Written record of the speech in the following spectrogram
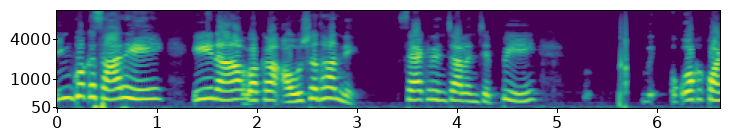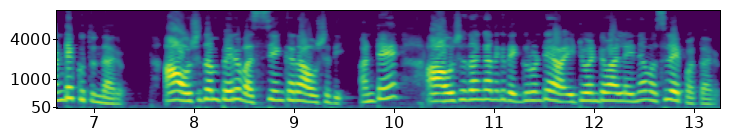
ఇంకొకసారి ఈయన ఒక ఔషధాన్ని సేకరించాలని చెప్పి ఒక కొండ ఎక్కుతున్నారు. ఆ ఔషధం పేరు వశ్యంకర ఔషధి. అంటే ఆ ఔషధం కనుక దగ్గరుంటే ఎటువంటి వాళ్ళైనా వసూలైపోతారు.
